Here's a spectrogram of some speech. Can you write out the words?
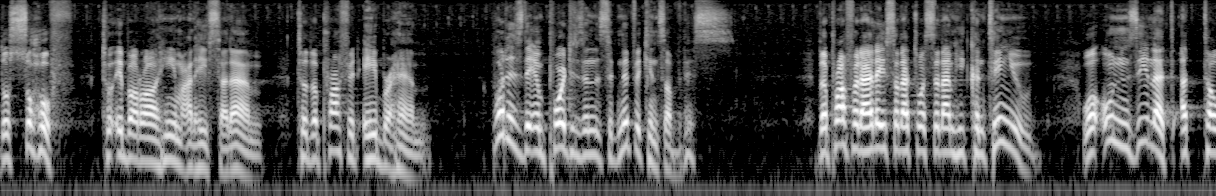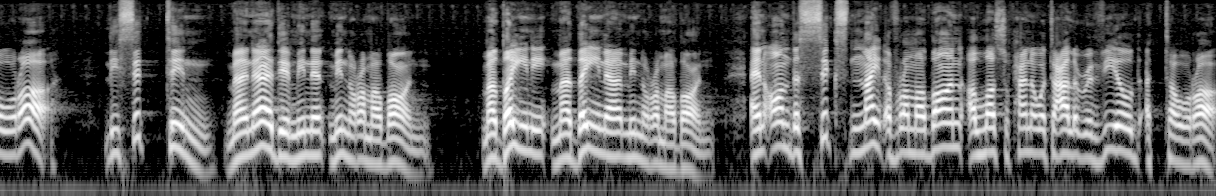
the suhuf to Ibrahim alayhi salam, to the Prophet Abraham. What is the importance and the significance of this? The Prophet alayhi salatu wasalam, he continued, وأنزلت التوراة لست مناد من من رمضان مضين مضينا من رمضان and on the sixth night of Ramadan Allah subhanahu wa ta'ala revealed a Torah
